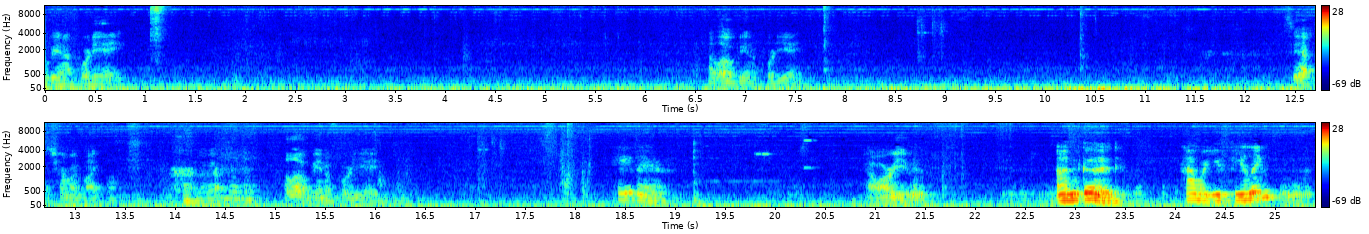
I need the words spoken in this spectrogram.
Bina 48. Hello, Bina 48. See, I have to turn my mic on. Hello, Bina 48. Hey there. How are you? I'm good. How are you feeling?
